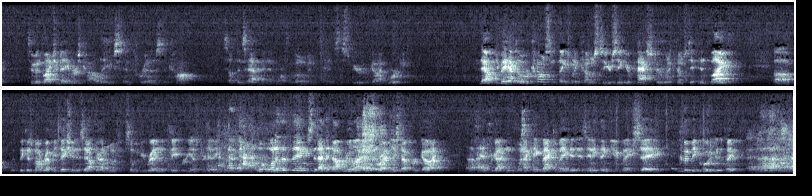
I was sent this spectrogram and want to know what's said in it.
to invite your neighbors, colleagues, and friends to come. Something's happening at Martha Bowman, and it's the Spirit of God working. Now, you may have to overcome some things when it comes to your senior pastor, when it comes to inviting. Uh, because my reputation is out there. I don't know if some of you read in the paper yesterday. One of the things that I did not realize, or at least I forgot, uh, I had forgotten when I came back to make it, is anything you may say could be quoted in the paper.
